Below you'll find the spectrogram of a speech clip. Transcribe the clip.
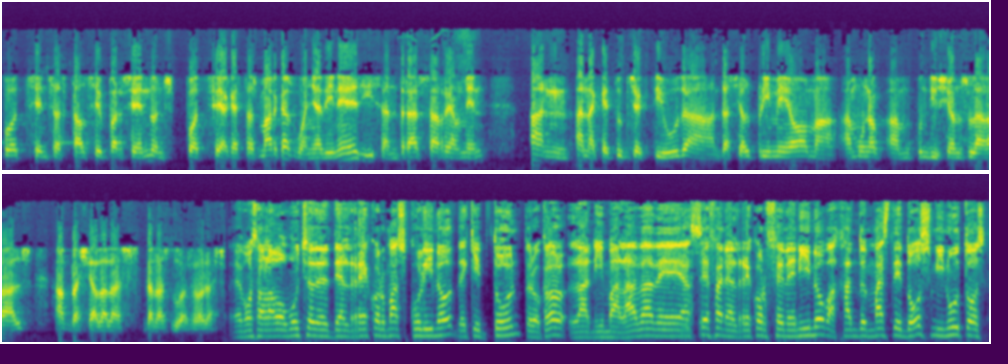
pot, sense estar al 100%, doncs pot fer aquestes marques, guanyar diners i centrar-se realment en, en aquest objectiu de, de ser el primer home amb, una, amb condicions legals a baixar de les, de les dues horas. Hemos hablado mucho de, del récord masculino de Kiptun, pero claro, la animalada de Acefa en el récord femenino, bajando en más de dos minutos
